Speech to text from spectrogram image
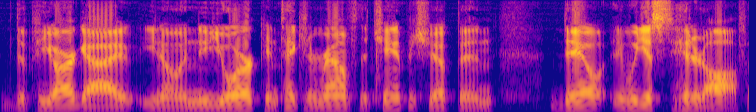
the PR guy, you know, in New York and taking him around for the championship. And Dale, we just hit it off.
